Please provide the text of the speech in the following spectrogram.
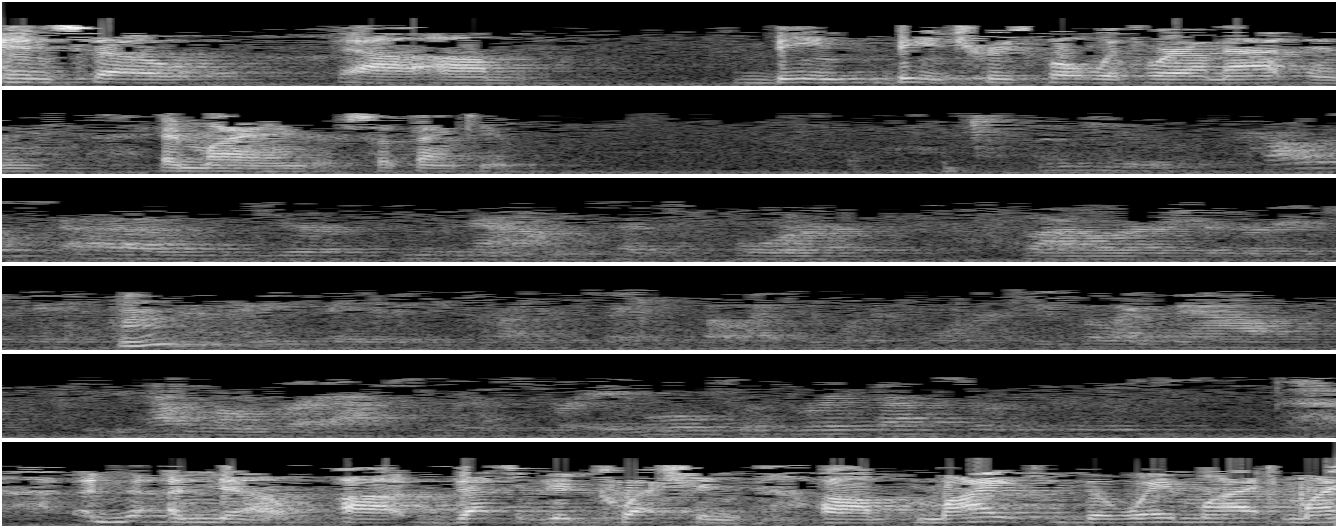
And so, uh, um, being being truthful with where I'm at and and my anger. So thank you. Thank you. How is um, your food now? You said before flour, sugar, education, Mhm. anything that you put on your plate, you felt like you wanted more. Do you feel like now that you have longer abstinence, you're able to break back certain foods? Uh, No, uh, that's a good question. Um, my the way my my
